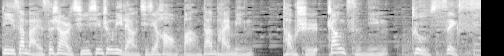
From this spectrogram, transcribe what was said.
第三百四十二期新生力量集结号榜单排名，Top 十张子宁，Two Six。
